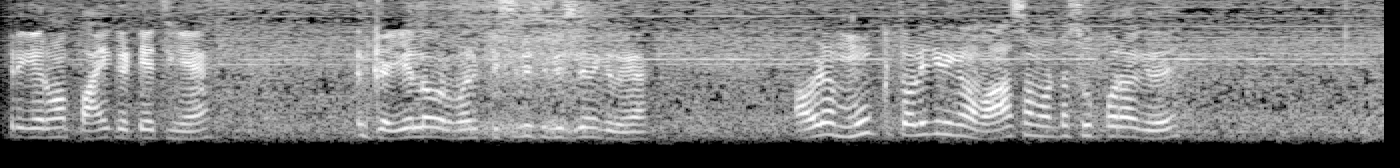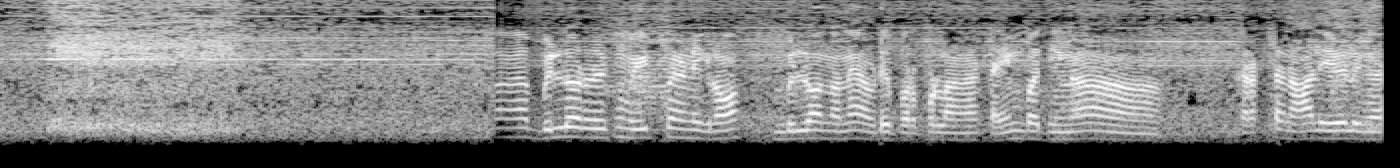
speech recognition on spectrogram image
வெற்றிகரமாக பாய் கட்டியாச்சுங்க. கையெல்லாம் ஒரு மாதிரி பிசு பிசு பிசுன்னு இருக்குதுங்க. அப்படியே மூக்கு தொலைக்குதுங்க. வாசம் மட்டும் சூப்பராக இருக்குது. பில் வர வரைக்கும் வெயிட் பண்ணி நிற்கிறோம் பில் வந்தோடனே அப்படியே புறப்படலாங்க. டைம் பார்த்தீங்கன்னா கரெக்டாக நாலு ஏழுங்க.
